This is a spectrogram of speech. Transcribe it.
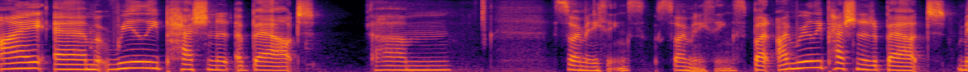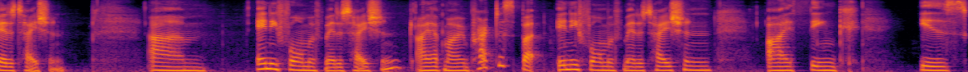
I am really passionate about um, so many things, so many things. But I'm really passionate about meditation. Um, any form of meditation. I have my own practice, but any form of meditation, I think, is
